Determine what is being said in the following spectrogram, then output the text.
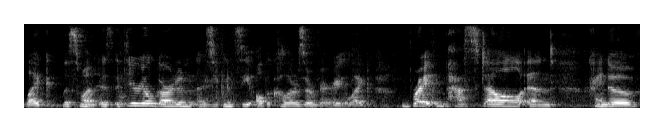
like this one is Ethereal Garden. As you can see all the colors are very like bright and pastel and kind of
